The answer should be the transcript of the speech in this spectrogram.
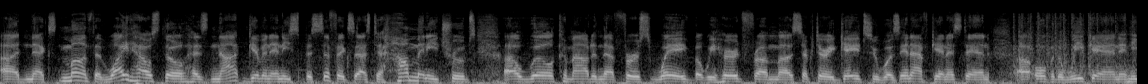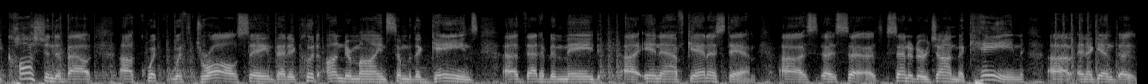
uh, next month. The White House, though, has not given any specifics as to how many troops uh, will come out in in that first wave, but we heard from uh, Secretary Gates, who was in Afghanistan uh, over the weekend, and he cautioned about uh, quick withdrawal, saying that it could undermine some of the gains uh, that have been made uh, in Afghanistan. Uh, Senator John McCain, and again, the,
